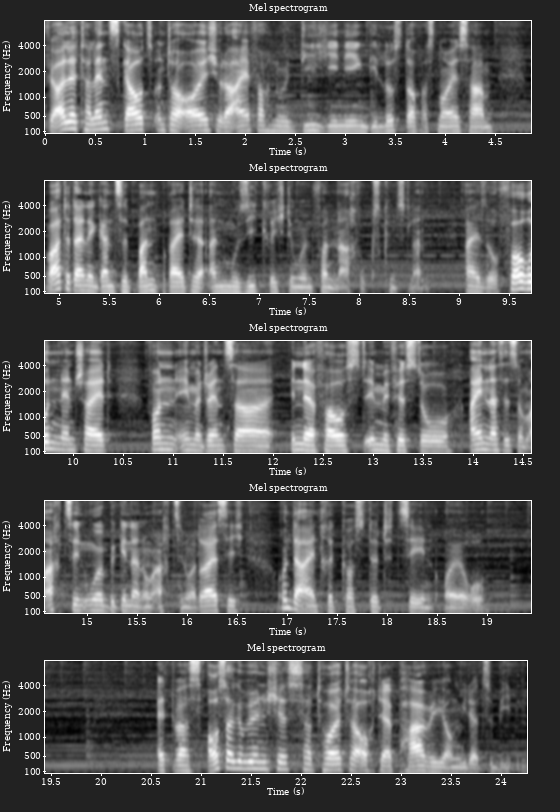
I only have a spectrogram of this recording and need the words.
Für alle Talentscouts unter euch oder einfach nur diejenigen, die Lust auf was Neues haben, wartet eine ganze Bandbreite an Musikrichtungen von Nachwuchskünstlern. Also Vorrundenentscheid von Emergenza in der Faust im Mephisto. Einlass ist um 18 Uhr, Beginn dann um 18.30 Uhr und der Eintritt kostet 10 Euro. Etwas Außergewöhnliches hat heute auch der Pavillon wieder zu bieten.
